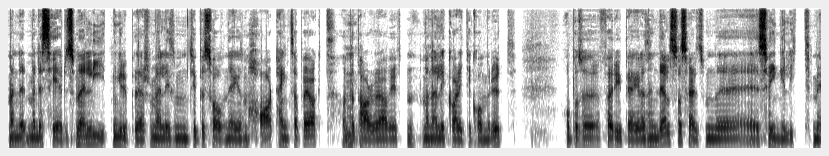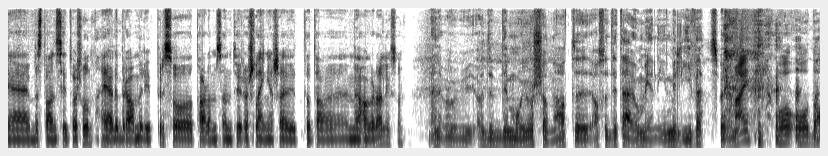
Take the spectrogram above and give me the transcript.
Men det, men det, ser ut som det er en liten gruppe der som er liksom type sovende jegere som har tenkt seg på jakt og mm. betaler avgiften, men allikevel ikke kommer ut. Og på, for rypejegere sin del så ser det ut som det svinger litt med bestandssituasjonen. Er det bra med ryper, så tar de seg en tur og slenger seg ut tar med hagla, liksom. Men det, det må jo skjønne at altså, dette er jo meningen med livet, spør du meg. Og, og, da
